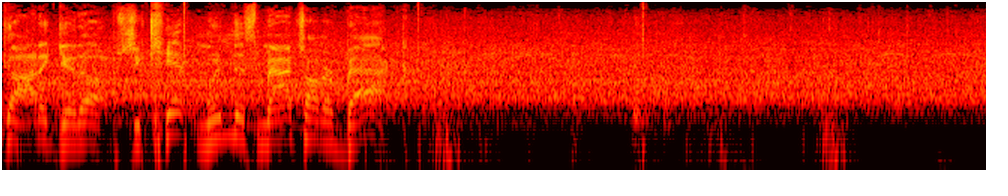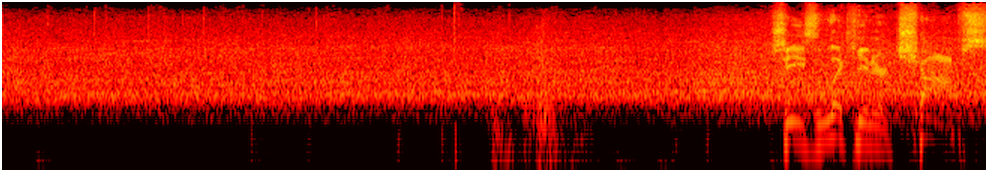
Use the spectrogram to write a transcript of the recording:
got to get up. She can't win this match on her back. She's licking her chops.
